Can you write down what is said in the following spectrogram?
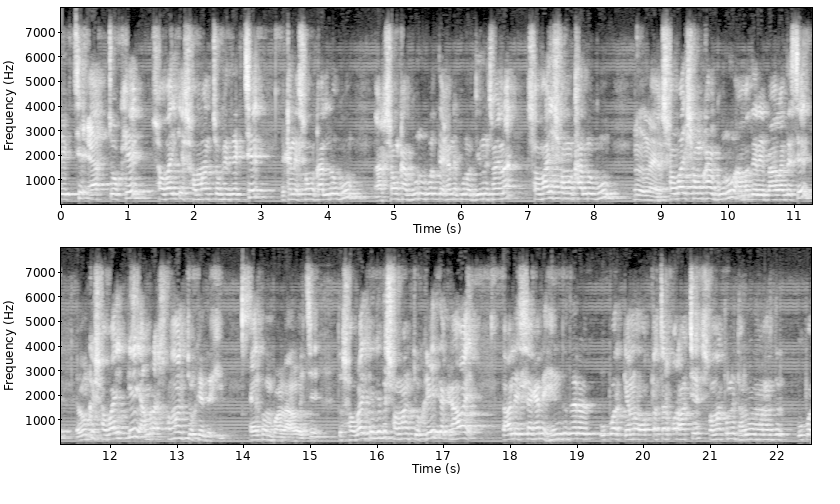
দেখছে এক চোখে, সবাইকে সমান চোখে দেখছে। এখানে সংখ্যালঘু আর সংখ্যাগুরু বলতে এখানে কোনো জিনিস হয় না। সবাই সংখ্যালঘু সবাই সংখ্যাগুরু আমাদের এই বাংলাদেশে এবং কি সবাইকেই আমরা সমান চোখে দেখি। এরকম বলা হয়েছে। তো সবাইকে যদি সমান চোখেই দেখা হয় তাহলে সেখানে হিন্দুদের উপর কেন অত্যাচার করা হচ্ছে? সনাতনী ধর্মের মানুষদের উপর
